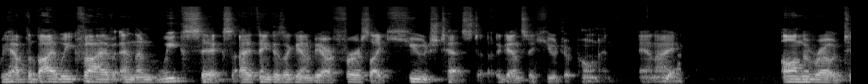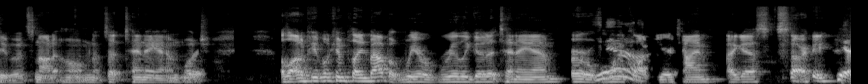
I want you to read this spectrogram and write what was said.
we have the bye week five, and then week six. I think is going to be our first like huge test against a huge opponent. And I Yeah. on the road too. It's not at home. That's at 10 a.m. Which a lot of people complain about, but we are really good at 10 a.m. or Yeah. one o'clock your time, I guess. Sorry. Yeah.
